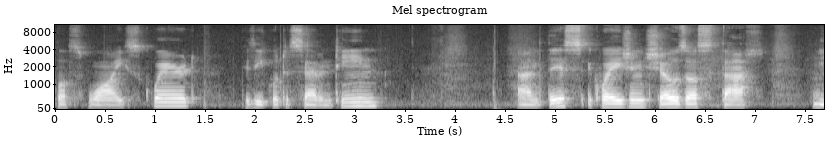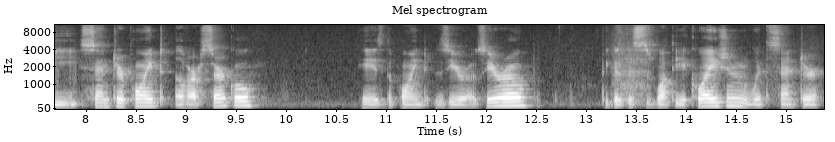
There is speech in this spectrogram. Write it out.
plus y squared is equal to 17. And this equation shows us that the center point of our circle is the point 0, 0 because this is what the equation with center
